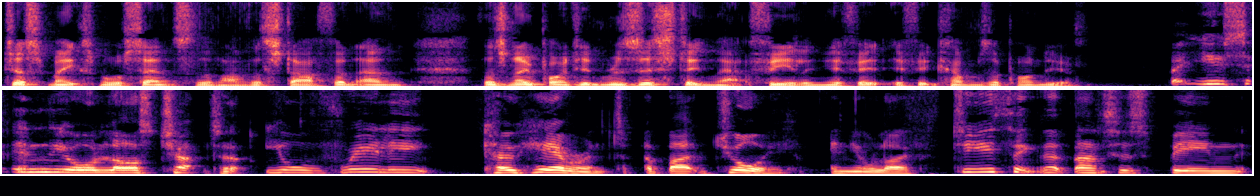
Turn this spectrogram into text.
just makes more sense than other stuff, and, and there's no point in resisting that feeling if it if it comes upon you. But you, in your last chapter, you're really coherent about joy in your life. Do you think that that has been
